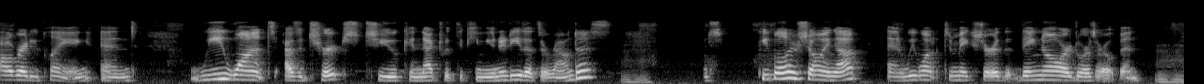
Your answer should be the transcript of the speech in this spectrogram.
already playing. And we want as a church to connect with the community that's around us. Mm-hmm. And People are showing up and we want to make sure that they know our doors are open. Mm-hmm.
